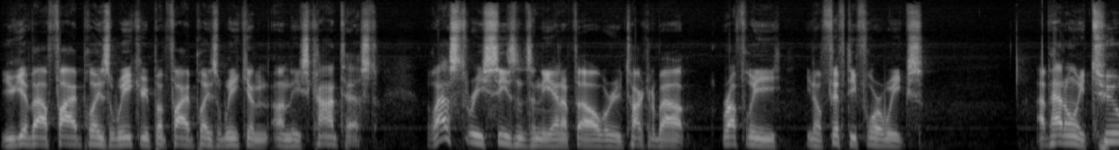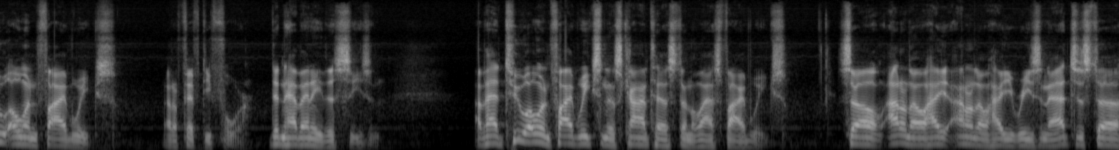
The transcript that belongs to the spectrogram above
you give out five plays a week or you put five plays a week in on these contests. The last three seasons in the NFL, where you're talking about roughly, you know, 54 weeks I've had only two 0 5 weeks out of 54. Didn't have any this season. I've had two 0 5 weeks in this contest in the last five weeks. So I don't know how you, I don't know how you reason that. Just uh,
